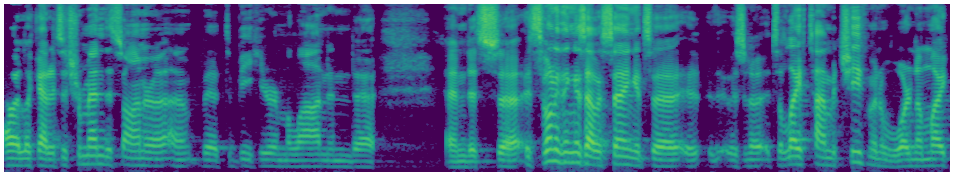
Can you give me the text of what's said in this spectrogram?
how I look at it. It's a tremendous honor uh, to be here in Milan, and uh, and it's uh, it's the funny thing is I was saying it's a it, it was a, it's a lifetime achievement award, and I'm like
